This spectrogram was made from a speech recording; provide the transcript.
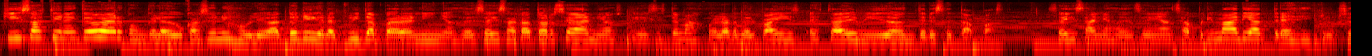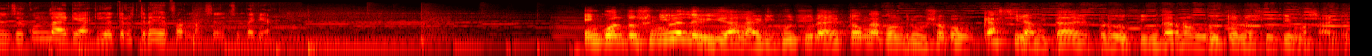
Quizás tiene que ver con que la educación es obligatoria y gratuita para niños de 6 a 14 años y el sistema escolar del país está dividido en tres etapas. 6 años de enseñanza primaria, 3 de instrucción secundaria y otros 3 de formación superior. En cuanto a su nivel de vida, la agricultura de Tonga contribuyó con casi la mitad del Producto Interno Bruto en los últimos años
